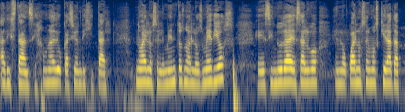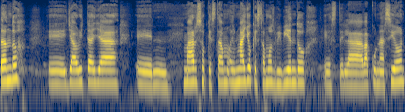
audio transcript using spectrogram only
a distancia, una educación digital. No hay los elementos, no hay los medios. Eh, sin duda es algo en lo cual nos tenemos que ir adaptando. Eh, ya ahorita ya en marzo que estamos, en mayo que estamos viviendo este, la vacunación,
